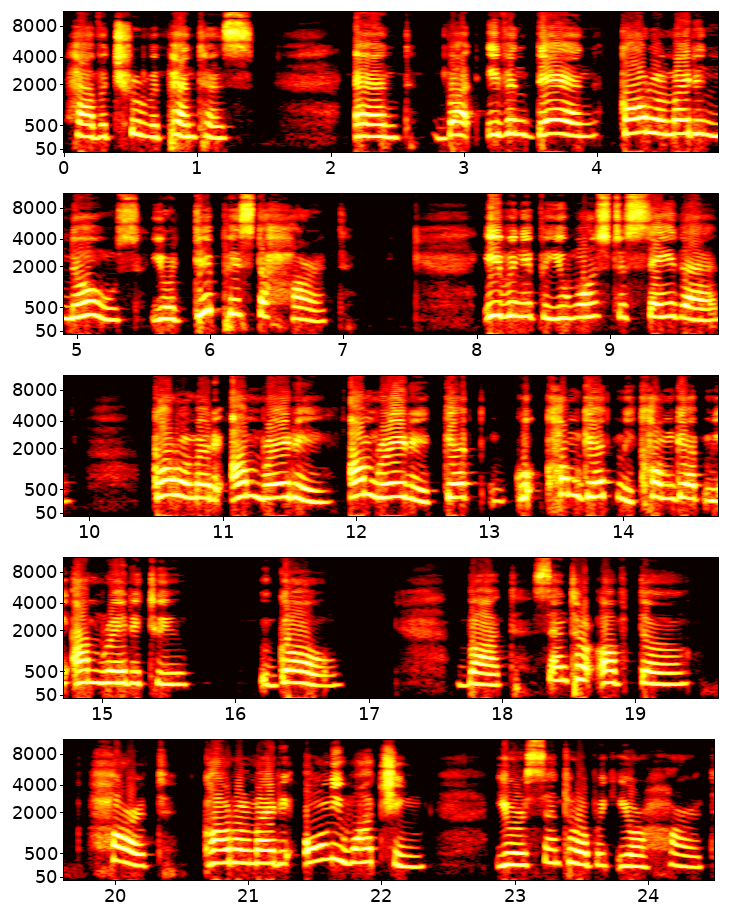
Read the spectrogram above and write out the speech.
have a true repentance. And but even then, God Almighty knows your deepest heart. Even if you want to say that, God Almighty, I'm ready. I'm ready. Get go, come get me. Come get me. I'm ready to go. But center of the heart, God Almighty only watching your center of your heart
